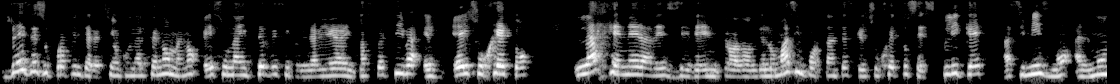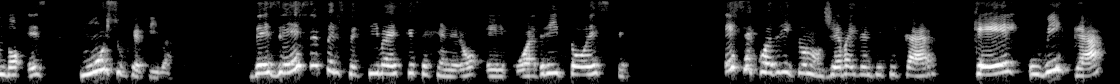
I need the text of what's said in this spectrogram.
desde su propia interacción con el fenómeno. Es una interdisciplinaridad introspectiva. El, sujeto la genera desde dentro, a donde lo más importante es que el sujeto se explique a sí mismo, al mundo, es muy subjetiva. Desde esa perspectiva es que se generó el cuadrito este. Ese cuadrito nos lleva a identificar que él ubica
